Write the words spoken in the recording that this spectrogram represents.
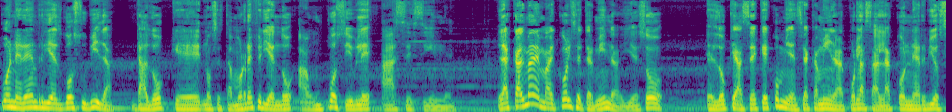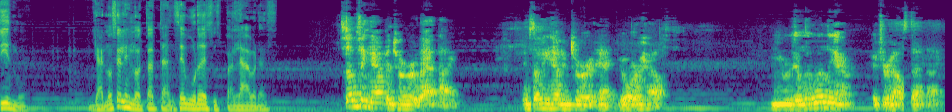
poner en riesgo su vida, dado que nos estamos refiriendo a un posible asesino. La calma de Michael se termina y eso es lo que hace que comience a caminar por la sala con nerviosismo. Ya no se le nota tan seguro de sus palabras. Something happened to her night. And something happened to her at your house. You were the only one there at your house that night.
